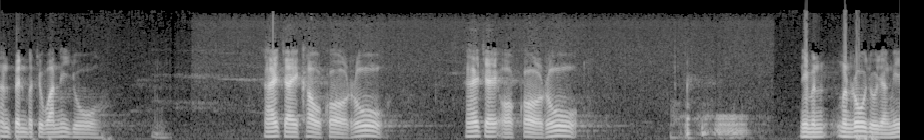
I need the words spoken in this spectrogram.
อันเป็นปัจจุบันนี้อยู่ หายใจเข้าก็รู้ หายใจออกก็รู้ นี่มันมันรู้อยู่อย่างนี้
